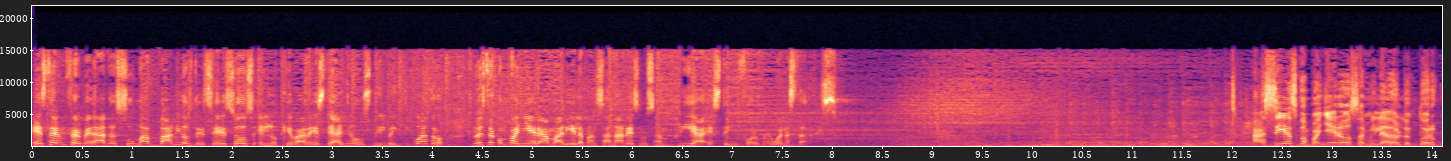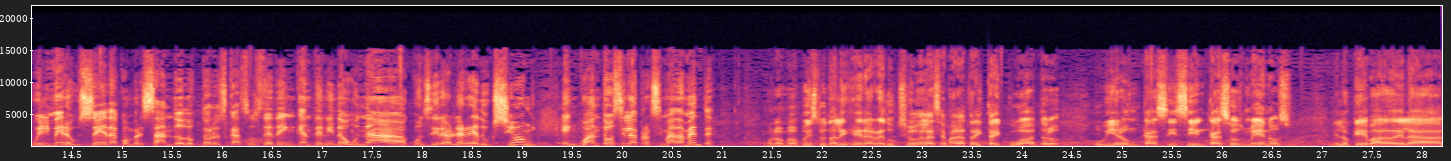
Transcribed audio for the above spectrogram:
esta enfermedad suma varios decesos en lo que va de este año 2024. Nuestra compañera Mariela Manzanares nos amplía este informe. Buenas tardes. Así es, compañeros, a mi lado el doctor Wilmer Uceda conversando. Doctor, los casos de dengue han tenido una considerable reducción. ¿En cuánto oscila aproximadamente? Bueno, hemos visto una ligera reducción en la semana 34, hubieron casi 100 casos menos en lo que va de la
